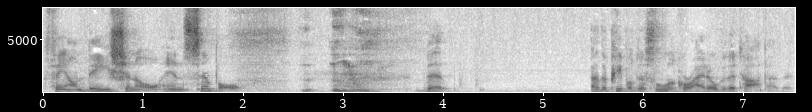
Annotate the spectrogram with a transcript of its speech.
foundational and simple that other people just look right over the top of it.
